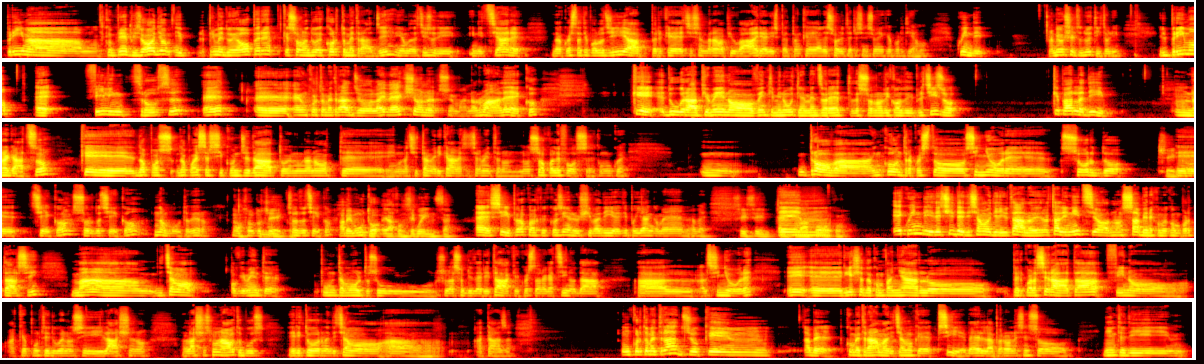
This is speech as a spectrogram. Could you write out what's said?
prima, con il primo episodio, le prime due opere che sono due cortometraggi. Abbiamo deciso di iniziare da questa tipologia perché ci sembrava più varia rispetto anche alle solite recensioni che portiamo. Quindi abbiamo scelto due titoli. Il primo è Feeling Truth e è, è un cortometraggio live action, insomma normale, ecco, che dura più o meno 20 minuti e mezz'oretta, adesso non ricordo di preciso, che parla di un ragazzo che dopo, dopo, essersi congedato in una notte in una città americana, sinceramente non, non so quale fosse, comunque mh, mm, trova, incontra questo signore sordo cieco. e cieco, sordo cieco, non muto, vero? No, sordo cieco. Sordo cieco. Vabbè, muto è la conseguenza. Eh sì, però qualche cosina riusciva a dire, tipo Young Man, vabbè. Sì, sì, certo, ehm, poco. E quindi decide, diciamo, di aiutarlo. In realtà all'inizio non sa bene come comportarsi, ma diciamo, ovviamente punta molto su, sulla solidarietà che questo ragazzino dà al, al Signore e eh, riesce ad accompagnarlo per quella serata fino a che appunto i due non si lasciano. Lo lascia su un autobus e ritorna, diciamo, a, a casa. Un cortometraggio che vabbè, come trama diciamo che sì, è bella, però nel senso niente di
